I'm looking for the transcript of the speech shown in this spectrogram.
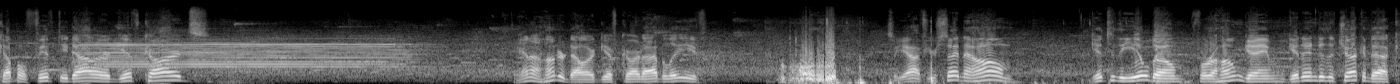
Couple $50 gift cards. And a $100 gift card, I believe. So, yeah, if you're sitting at home, get to the Eel Dome for a home game. Get into the Chuck a Duck.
